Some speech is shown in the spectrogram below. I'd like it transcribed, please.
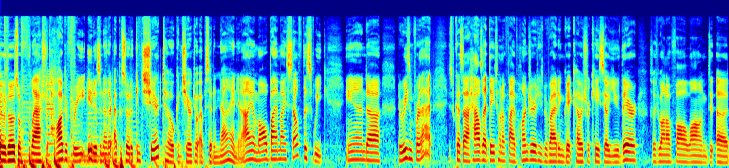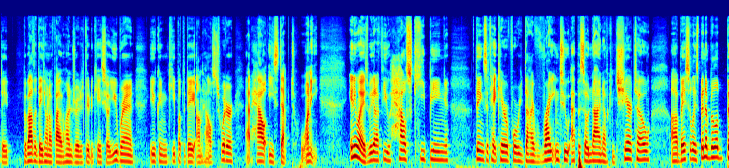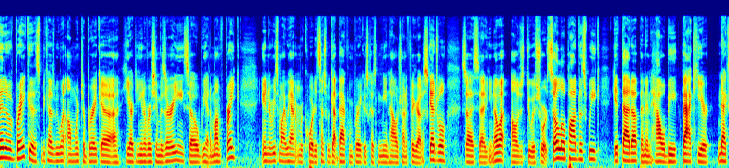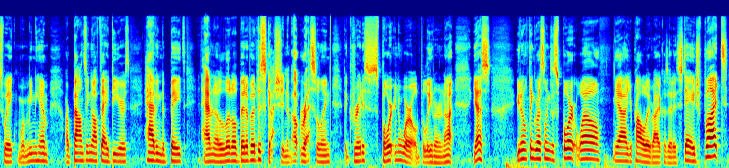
Of those with flash photography, it is another episode of Conchairto, Conchairto episode 9, and I am all by myself this week. And uh, the reason for that is because uh, Hal's at Daytona 500. He's providing great coverage for KCOU there. So if you want to follow along uh, day, about the Daytona 500 through the KCOU brand, you can keep up to date on Hal's Twitter at HalEstep20. Anyways, we got a few housekeeping things to take care of before we dive right into episode 9 of Conchairto. Uh, basically, it's been a bit, bit of a break. This because we went on winter break uh, here at the University of Missouri, so we had a month break. And the reason why we haven't recorded since we got back from break is because me and Hal were trying to figure out a schedule. So I said, you know what? I'll just do a short solo pod this week, get that up, and then Hal will be back here next week. Where me and him are bouncing off the ideas, having debates, and having a little bit of a discussion about wrestling, the greatest sport in the world, believe it or not. Yes, you don't think wrestling's a sport? Well, yeah, you're probably right because it is staged, but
